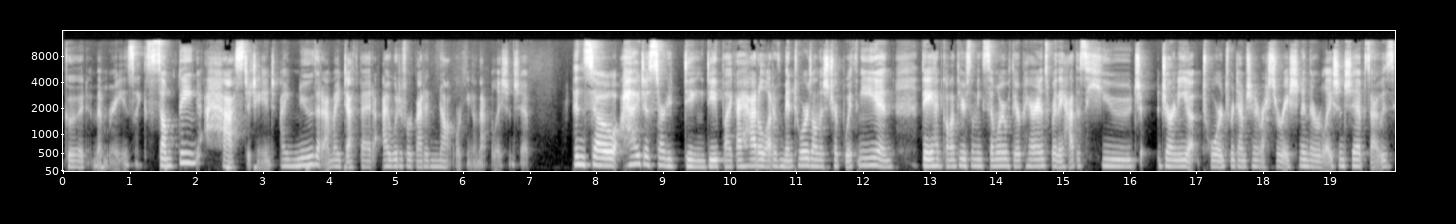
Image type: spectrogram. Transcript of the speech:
good memories. Like something has to change. I knew that at my deathbed i would have regretted not working on that relationship and so I just started digging deep. Like I had a lot of mentors on this trip with me, and they had gone through something similar with their parents where they had this huge journey towards redemption and restoration in their relationships. I was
